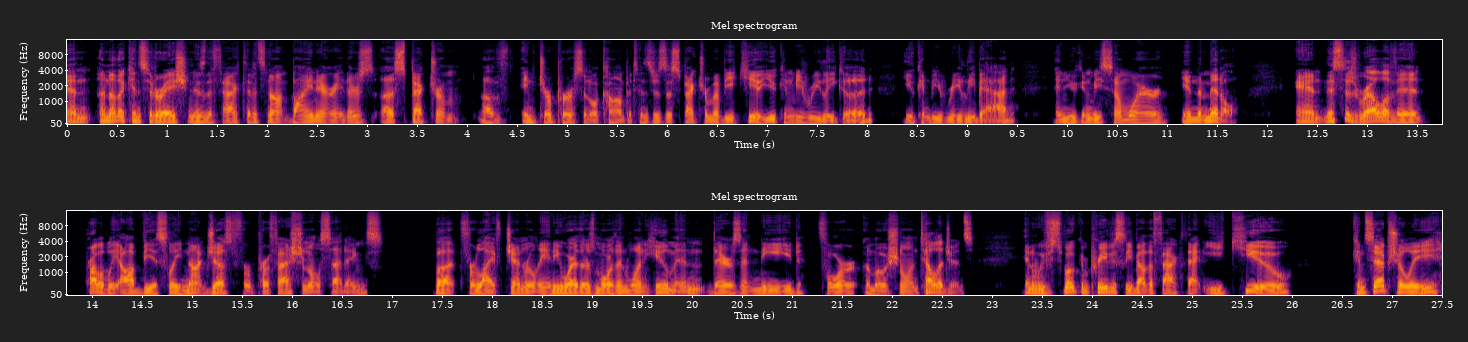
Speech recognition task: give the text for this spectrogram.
And another consideration is the fact that it's not binary. There's a spectrum of interpersonal competence. There's a spectrum of EQ. You can be really good, you can be really bad, and you can be somewhere in the middle. And this is relevant, probably obviously, not just for professional settings, but for life generally. Anywhere there's more than one human, there's a need for emotional intelligence. And we've spoken previously about the fact that EQ conceptually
